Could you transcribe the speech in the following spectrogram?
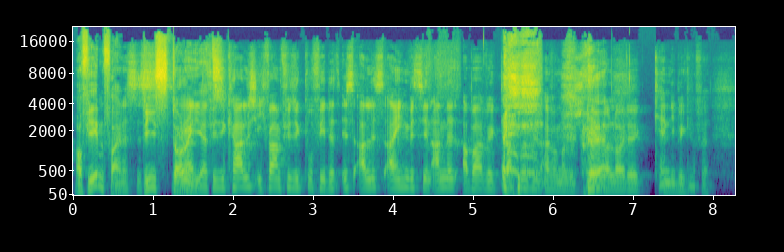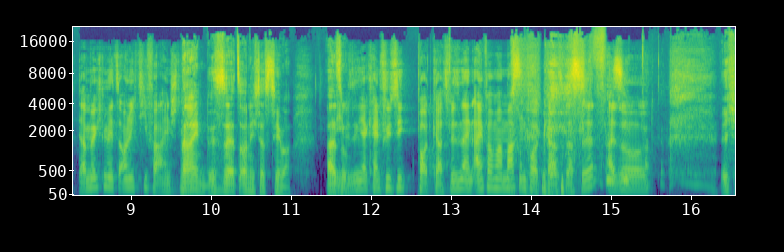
Auf jeden Fall. Das ist, die Story ja, jetzt. Physikalisch, ich war ein Physikprofi, das ist alles eigentlich ein bisschen anders, aber wir lassen das jetzt einfach mal so stehen, weil Leute kennen die Begriffe. Da möchten wir jetzt auch nicht tiefer einsteigen. Nein, das ist ja jetzt auch nicht das Thema. Also, Nee, wir sind ja kein Physik-Podcast, wir sind ein einfach mal machen Podcast, Lasse. Also, ich,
